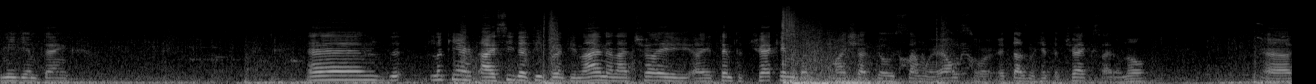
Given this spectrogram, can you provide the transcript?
medium tank and looking at I see the T29 and I try I attempt to track him but my shot goes somewhere else or it doesn't hit the tracks I don't know uh,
